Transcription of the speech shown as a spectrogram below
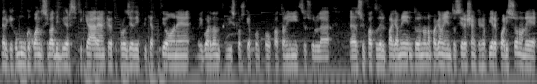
perché comunque quando si va a diversificare anche la tipologia di applicazione, riguardante il discorso che ho fatto all'inizio sul, eh, sul fatto del pagamento e non a pagamento, si riesce anche a capire quali sono le,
